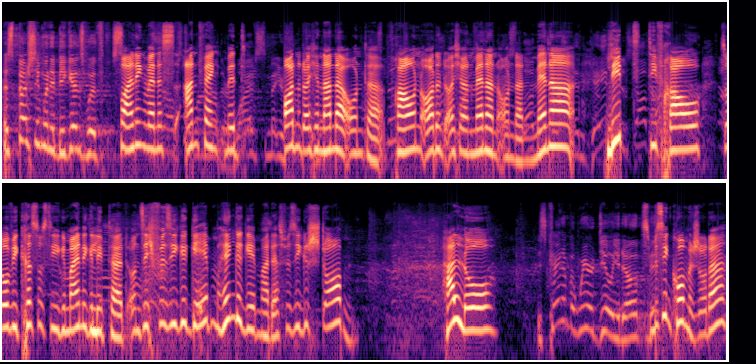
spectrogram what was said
Vor allen Dingen, wenn es anfängt mit ordnet euch einander unter. Frauen ordnet euch euren Männern unter. Männer liebt die Frau so, wie Christus die Gemeinde geliebt hat und sich für sie gegeben, hingegeben hat. Er ist für sie gestorben. Hallo. Ist ein bisschen komisch, oder?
